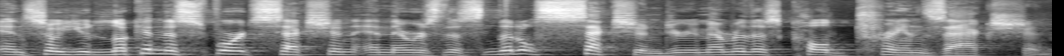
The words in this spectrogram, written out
And so you look in the sports section, and there was this little section. Do you remember this called transactions?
